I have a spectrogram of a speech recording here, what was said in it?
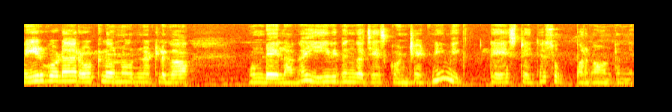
మీరు కూడా రోట్లోనూ ఉన్నట్లుగా ఉండేలాగా ఈ విధంగా చేసుకొని చట్నీ మీకు టేస్ట్ అయితే సూపర్గా ఉంటుంది.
